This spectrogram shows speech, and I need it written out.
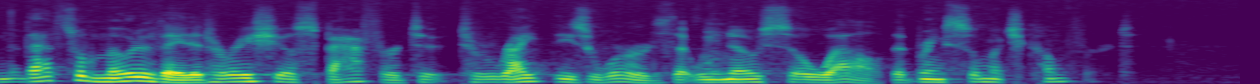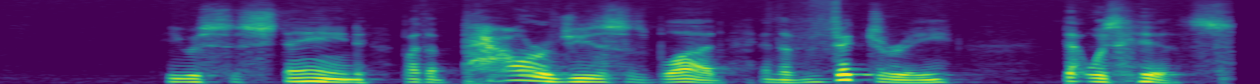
And that's what motivated Horatio Spafford to, to write these words that we know so well, that bring so much comfort. He was sustained by the power of Jesus' blood and the victory that was his.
